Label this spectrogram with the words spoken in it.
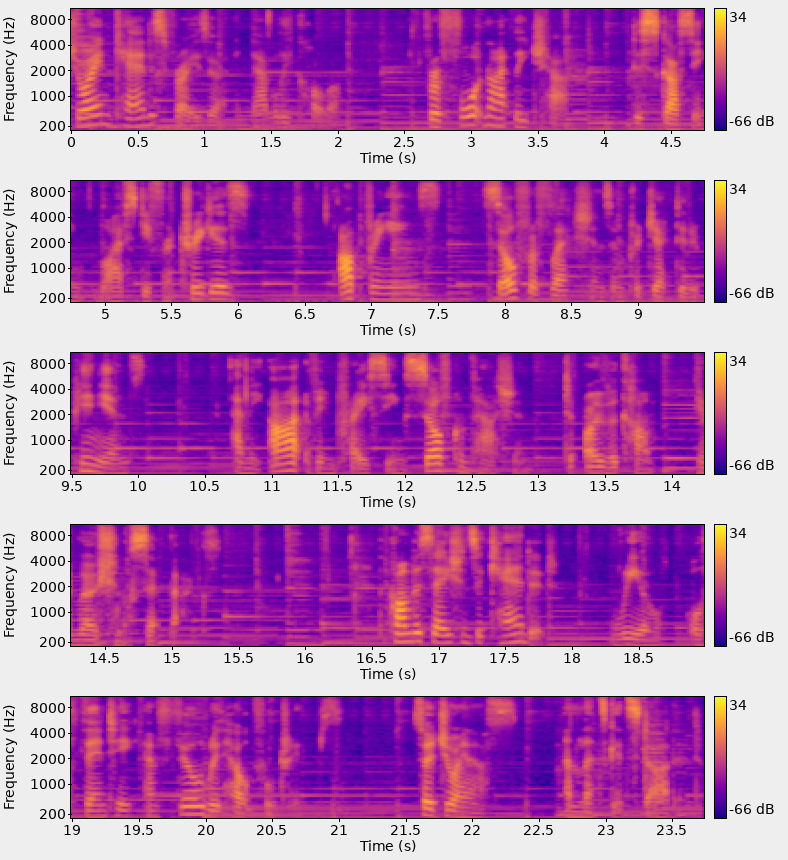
Join Candace Fraser and Natalie Collar for a fortnightly chat discussing life's different triggers, upbringings, self reflections, and projected opinions, and the art of embracing self compassion to overcome emotional setbacks. The conversations are candid, real, authentic, and filled with helpful tips. So join us and let's get started.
